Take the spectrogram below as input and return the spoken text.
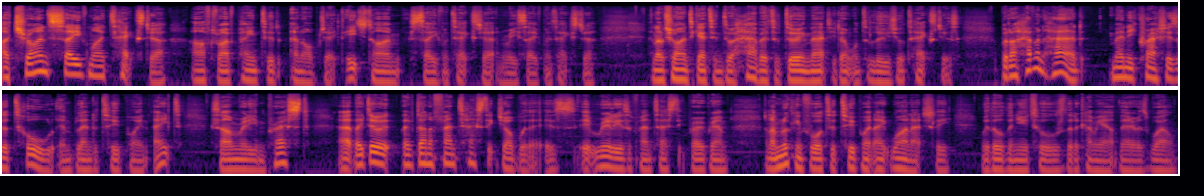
I try and save my texture after I've painted an object. Each time save my texture and resave my texture. And I'm trying to get into a habit of doing that. You don't want to lose your textures. But I haven't had many crashes at all in Blender 2.8, so I'm really impressed. Uh, they do it, they've done a fantastic job with it. It's, it really is a fantastic program, and I'm looking forward to 2.81 actually, with all the new tools that are coming out there as well.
